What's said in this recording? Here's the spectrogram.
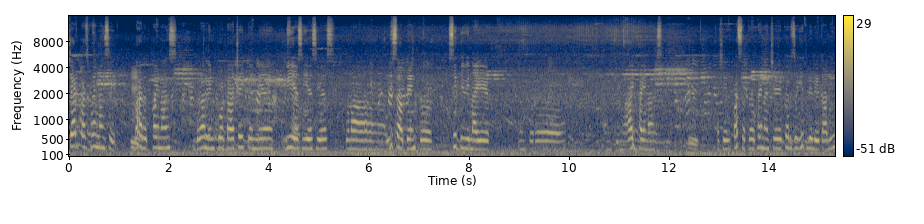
चार पाच फायनान्स आहेत. Bharat finance Grameen Koota Chaitanya B S S S पुन्हा इसा बँक सिद्धिविनायक नंतर अं, आणखीन आय फायनान्स असे पाच सात फायनान्सचे कर्ज घेतलेले आहेत आम्ही.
